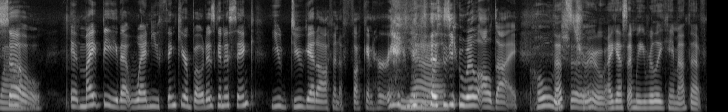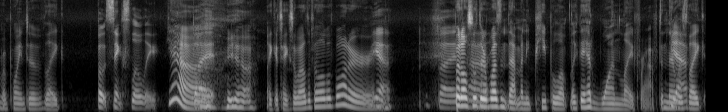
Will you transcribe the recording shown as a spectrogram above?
Wow. So it might be that when you think your boat is gonna sink, you do get off in a fucking hurry Yeah. because you will all die. Holy That's shit. true. I guess, and we really came at that from a point of like, boat sinks slowly, yeah, but Yeah. like it takes a while to fill it with water. and- yeah, but But also, there uh, wasn't that many people up. Like they had one life raft, and there Yeah. was like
